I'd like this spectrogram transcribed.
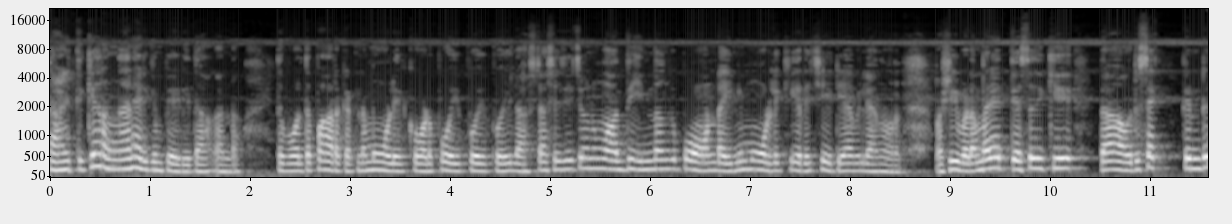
താഴത്തേക്ക് ഇറങ്ങാനായിരിക്കും പേടി. ഇതാ കണ്ടോ? ഇതുപോലത്തെ പാറക്കെട്ടിന്റെ മുകളിൽ കൂടെ പോയി പോയി പോയി. ലാസ്റ്റ് അശ ചേച്ചി പറഞ്ഞു മതി ഇന്ന് പോകണ്ട ഇനി മുകളിൽ കയറി ശരിയാവില്ല എന്ന് പറഞ്ഞു. പക്ഷേ ഇവിടം വരെ എത്തിയ സ്ഥിതിക്ക് ഇതാ ഒരു സെക്കൻഡ് സെക്കൻഡ്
